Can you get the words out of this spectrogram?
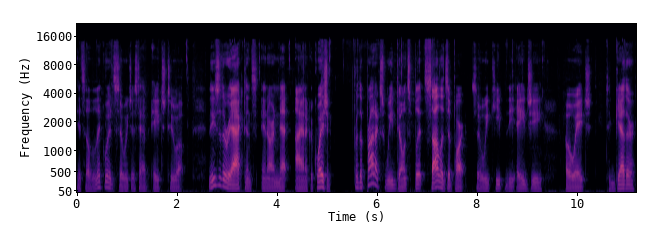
It's a liquid, so we just have H2O. These are the reactants in our net ionic equation. For the products, we don't split solids apart, so we keep the AgOH together.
